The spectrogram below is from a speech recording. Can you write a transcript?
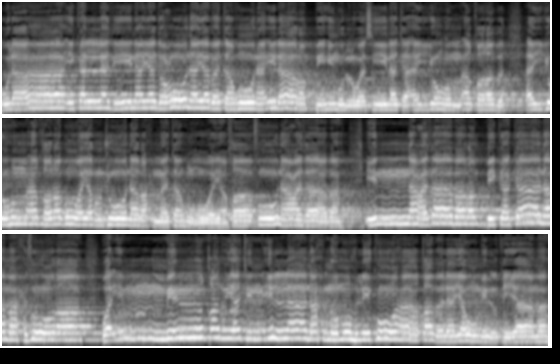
أولئك الذين يدعون يبتغون إلى ربهم الوسيلة أيهم أقرب أيهم أقرب ويرجون رحمته ويخافون عذابه. إن عذاب ربك كان محذورا. وإن من قرية إلا نحن مهلكوها قبل يوم القيامة.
